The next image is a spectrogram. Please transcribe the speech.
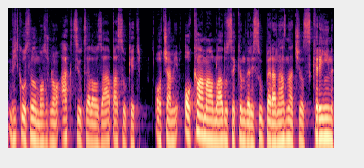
vykúsil možno akciu celého zápasu, keď očami oklamal mladú secondary supera, naznačil screen,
